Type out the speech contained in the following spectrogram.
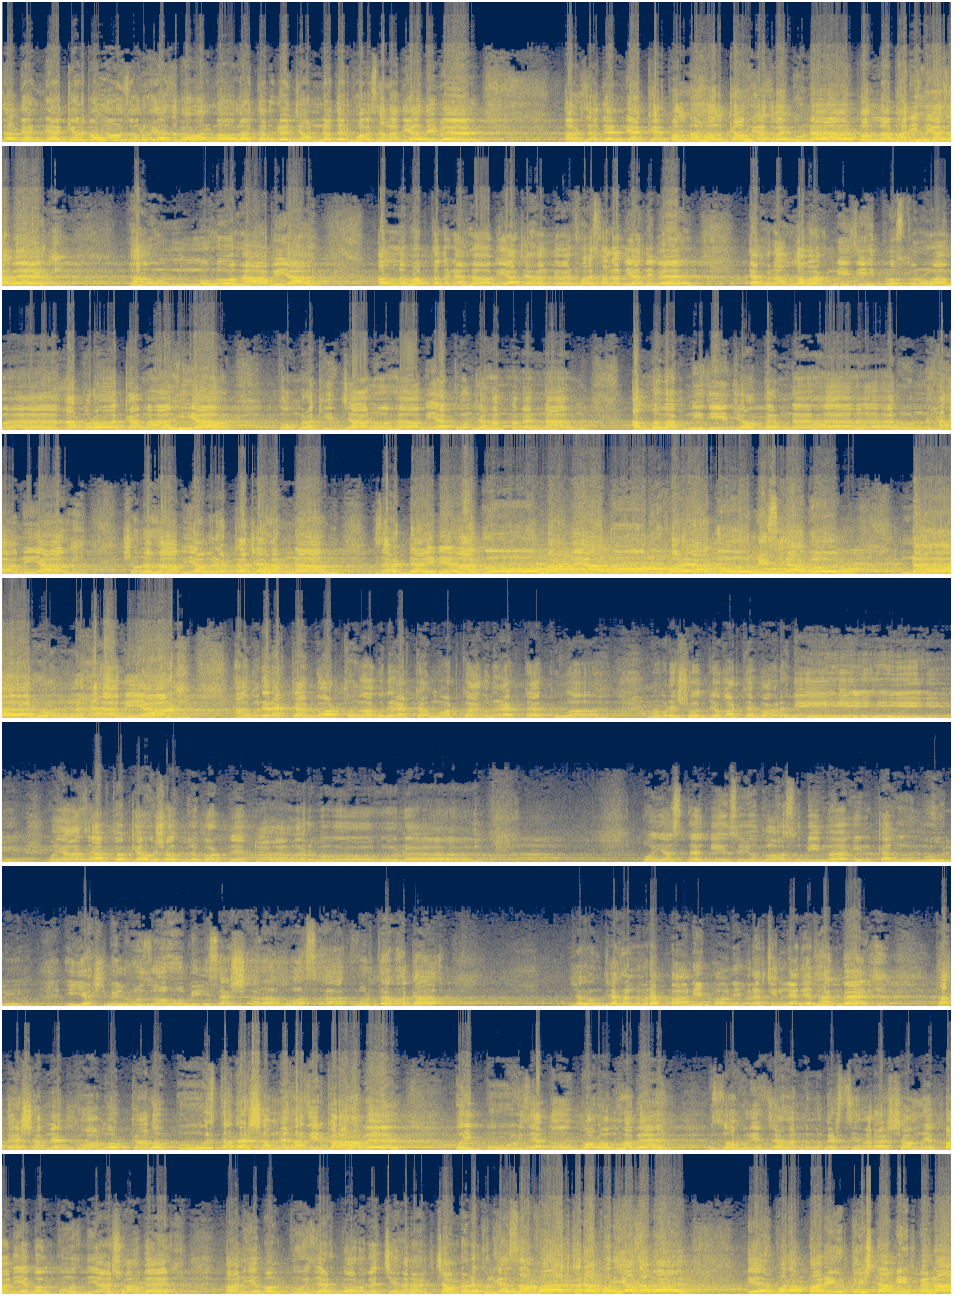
যাদের নেকের পাল্লা ওজন হয়ে যাবে আমার মাওলা তাদেরকে জান্নাতের ফয়সালা দিয়ে দিবে। আর যাদের নেকের পাল্লা হালকা হইয়া যাবে, গুনার পাল্লা ভারী হইয়া যাবে। আল্লাহ হাবিয়া ফয়সালা দিবে। এখন আল্লাহ নিজেই প্রশ্ন ওয়ামা আদরা কামা তোমরা কি জানো হাবিয়া কোন জাহান্নামের নাম? আল্লাহ নিজেই জবাব হামিয়া। শোনো হাবি, আমার একটা জাহান নাম যার ডাইনে আগুন, বামে আগুন, উপরে আগুন, নিচে আগুন। নারুন হামিয়া। আগুনের একটা গর্ত, আগুনের একটা মটকা, আগুনের একটা কুয়া। বাবারে, সহ্য করতে পারবি? ওই আজাব তো কেউ সহ্য করতে পারব না। ওই আস্তা গিয়েছি গস বিমা ইনকাল মুহলি। ইয়াসবিল উজু বিসার শারাফ ওয়াসাত মুরতাবাকা। যখন জাহান্নামরা পানি পানি করে চিল্লে যে থাকবে, তাদের সামনে ঘন কালো পুজ তাদের সামনে হাজির করা হবে। ওই পুজ এত গরম হবে, যখনই জাহান্নামের চেহারার সামনে পানি এবং পুজ নিয়ে আসা হবে, পানি এবং পুজের গরমে চেহারার চামড়াটা খুলিয়া জাফাত করে পড়িয়া যাবে। এরপরও পানির তৃষ্ণা মিটবে না।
